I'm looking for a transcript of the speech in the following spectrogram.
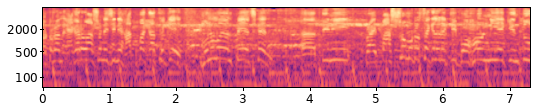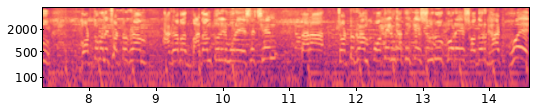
চট্টগ্রাম এগারো আসনে যিনি হাত পাখা থেকে মনোনয়ন পেয়েছেন তিনি প্রায় পাঁচশো মোটরসাইকেলের একটি বহর নিয়ে কিন্তু বর্তমানে চট্টগ্রাম আগ্রাবাদ বাদামতলির মোড়ে এসেছেন। তারা চট্টগ্রাম পতেঙ্গা থেকে শুরু করে সদরঘাট হয়ে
